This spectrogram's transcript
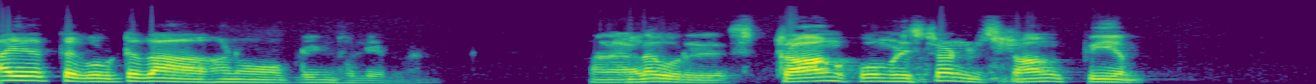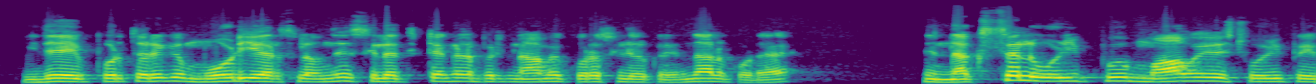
ஆயுதத்தை விட்டு தான் ஆகணும் அப்படின்னு சொல்லியிருந்தாங்க அதனால ஒரு strong home minister and strong PM இதை பொறுத்த வரைக்கும் மோடி அரசுல வந்து சில திட்டங்களை பற்றி நாமே குறை சொல்லியிருக்கோம். இருந்தாலும் கூட இந்த நக்சல் ஒழிப்பு மாவோயிஸ்ட் ஒழிப்பை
